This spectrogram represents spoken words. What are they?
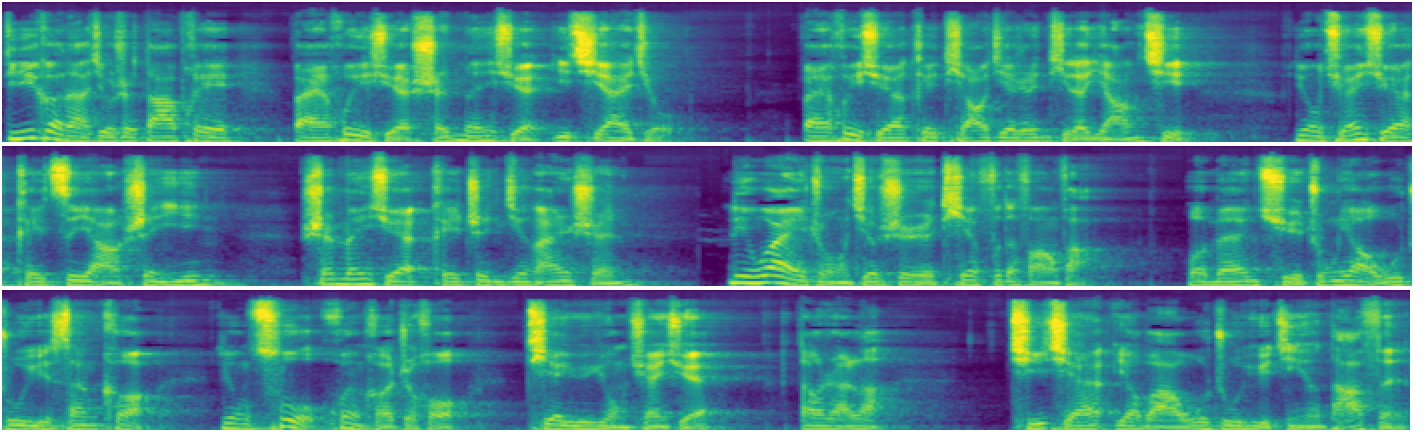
第一个呢，就是搭配百会穴、神门穴一起艾灸。百会穴可以调节人体的阳气，涌泉穴可以滋养肾阴，神门穴可以镇静安神。另外一种就是贴敷的方法，我们取中药吴茱萸三克，用醋混合之后贴于涌泉穴。当然了，提前要把吴茱萸进行打粉。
